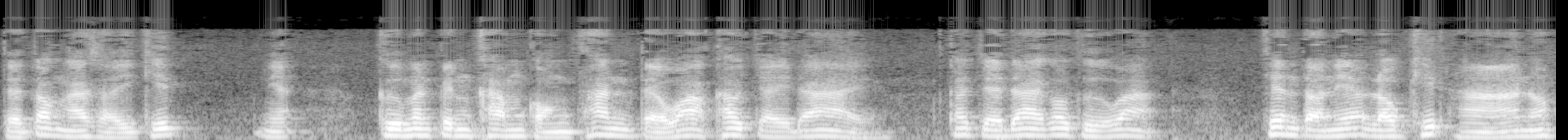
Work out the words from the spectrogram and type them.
แต่ต้องอาศัยคิด เนี่ย คือมันเป็นคำของท่านแต่ว่าเข้าใจได้ เข้าใจได้ก็คือว่า เช่นตอนนี้เราคิดหาเนาะ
